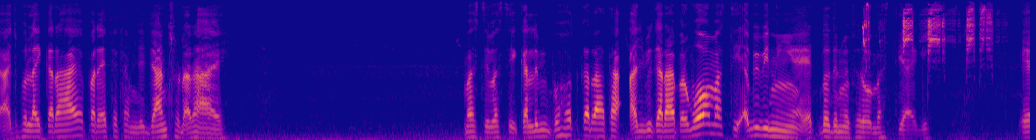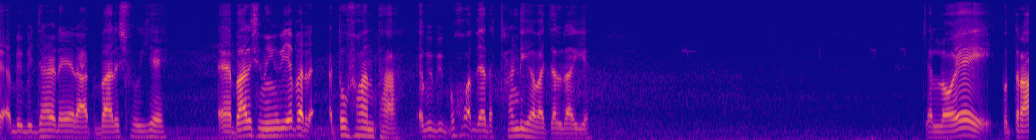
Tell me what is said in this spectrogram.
आज बुलाई कर रहा है पर ऐसे समझे जान छुड़ा रहा है। मस्ती मस्ती कल भी बहुत कर रहा था आज भी कर रहा है पर वो मस्ती अभी भी नहीं है। एक दो दिन में फिर वो मस्ती आएगी। ये अभी भी झड़ है रात बारिश हुई है। ए, बारिश नहीं हुई है पर तूफ़ान था। अभी भी बहुत ज़्यादा ठंडी हवा चल रही है। चलो ए पुत्रा।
